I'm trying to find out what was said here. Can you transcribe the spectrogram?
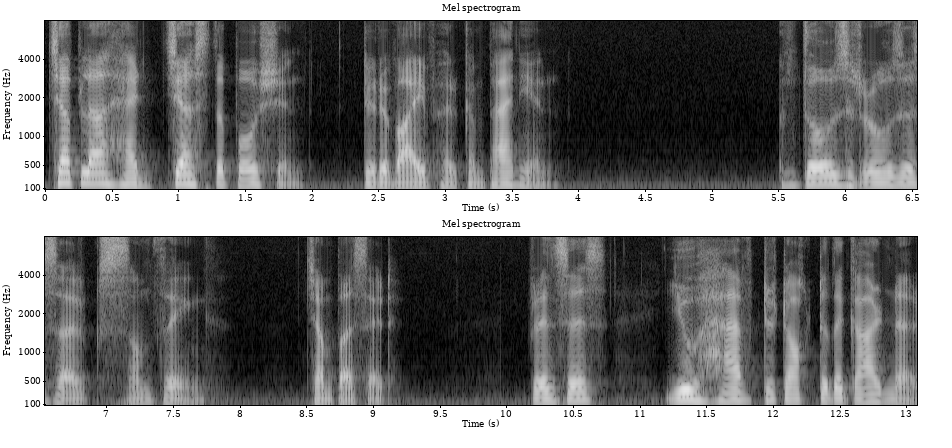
Chapla had just the potion to revive her companion. Those roses are something, Champa said. Princess, you have to talk to the gardener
